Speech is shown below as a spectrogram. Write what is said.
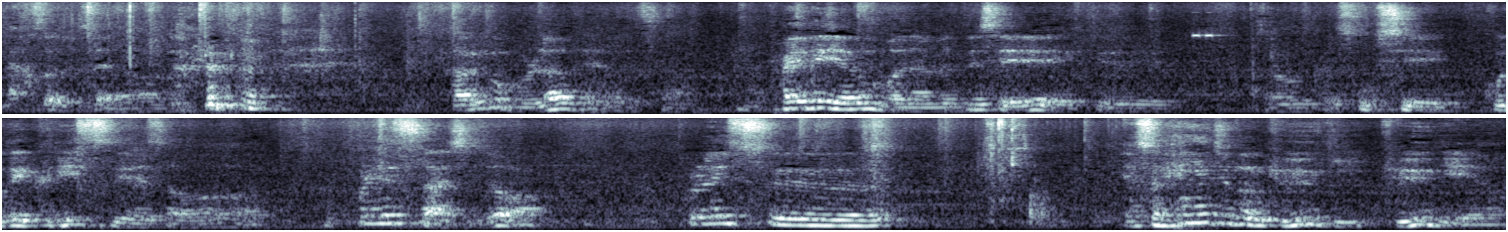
딱 써주세요. 다른 거 몰라도 돼요, 그래서. 파이데이아는 뭐냐면 뜻이 그, 저, 그 혹시 고대 그리스에서 그 폴리스 아시죠? 폴리스 에서 행해주는 교육이, 교육이에요.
